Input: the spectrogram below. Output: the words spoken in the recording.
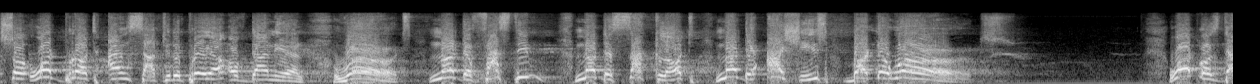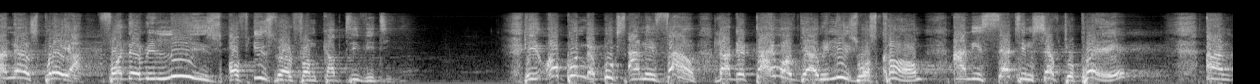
So, what brought answer to the prayer of Daniel? Words, not the fasting, not the sackcloth, not the ashes, but the words. What was Daniel's prayer for the release of Israel from captivity? He opened the books and he found that the time of their release was come, and he set himself to pray. And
